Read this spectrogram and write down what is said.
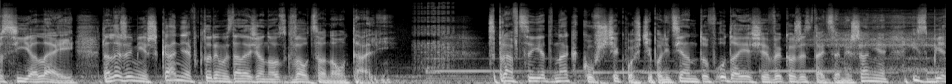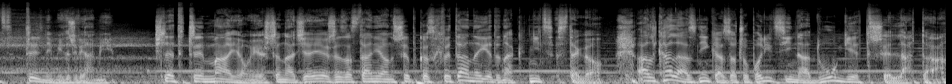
UCLA, należy mieszkanie, w którym znaleziono zgwałconą Tali. Sprawcy jednak ku wściekłości policjantów udaje się wykorzystać zamieszanie i zbiec tylnymi drzwiami. Śledczy mają jeszcze nadzieję, że zostanie on szybko schwytany, jednak nic z tego. Alcala znika z oczu policji na długie trzy lata.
